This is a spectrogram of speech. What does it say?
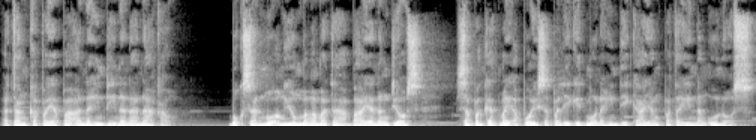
at ang kapayapaan na hindi nananakaw. Buksan mo ang iyong mga mata, bayan ng Diyos, sapagkat may apoy sa paligid mo na hindi kayang patayin ng unos.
